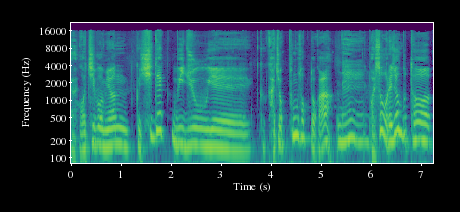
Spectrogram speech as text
예. 어찌 보면 그 시댁 위주의 그 가족 풍속도가 네. 벌써 오래전부터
